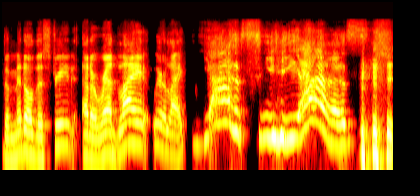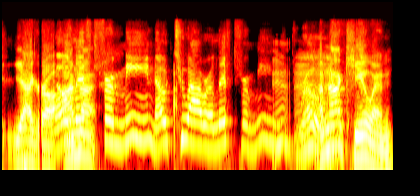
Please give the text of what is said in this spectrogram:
the middle of the street at a red light. We were like, yes, yes. yeah, girl. No I'm lift not. for me. No two hour lift for me. I'm not queuing.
